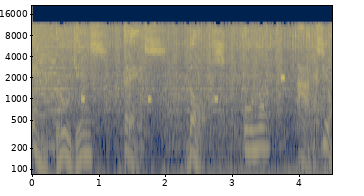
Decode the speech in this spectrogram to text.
En Blue Jeans, 3, 2, 1, acción.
